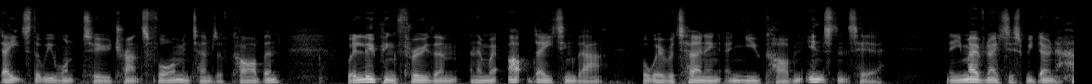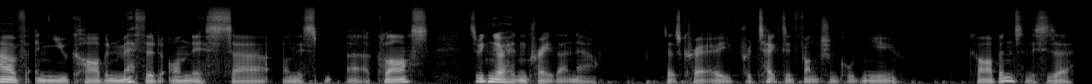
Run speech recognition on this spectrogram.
dates that we want to transform in terms of carbon, we're looping through them, and then we're updating that, but we're returning a new carbon instance here. Now you may have noticed we don't have a new carbon method on this uh, on this uh, class, so we can go ahead and create that now. So let's create a protected function called new carbon. So this is a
